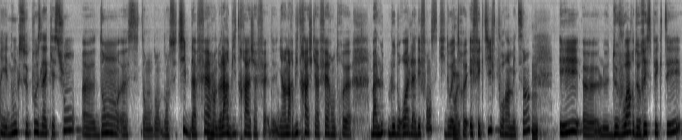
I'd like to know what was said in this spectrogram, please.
Et donc se pose la question euh, dans, euh, dans, dans, ce type d'affaires, hein, de l'arbitrage, il y a un arbitrage qui a à faire entre bah, le, droit de la défense qui doit être effectif pour un médecin mm et euh, le devoir de respecter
